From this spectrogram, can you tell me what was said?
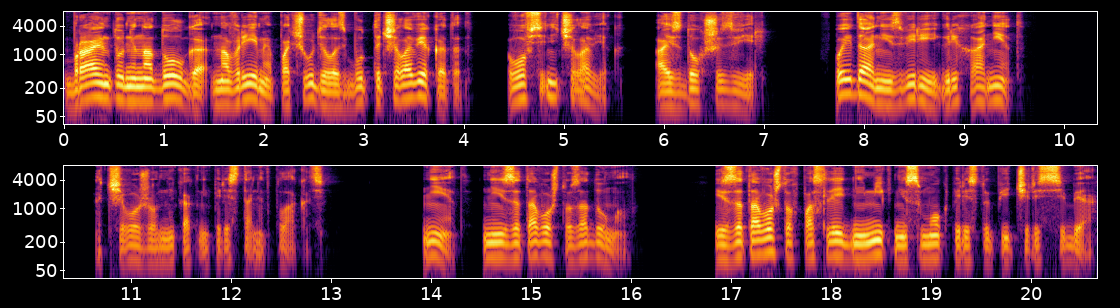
Брайанту ненадолго, на время почудилось, будто человек этот вовсе не человек, а издохший зверь. В поедании зверей греха нет. Отчего же он никак не перестанет плакать? Нет, не из-за того, что задумал. Из-за того, что в последний миг не смог переступить через себя.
